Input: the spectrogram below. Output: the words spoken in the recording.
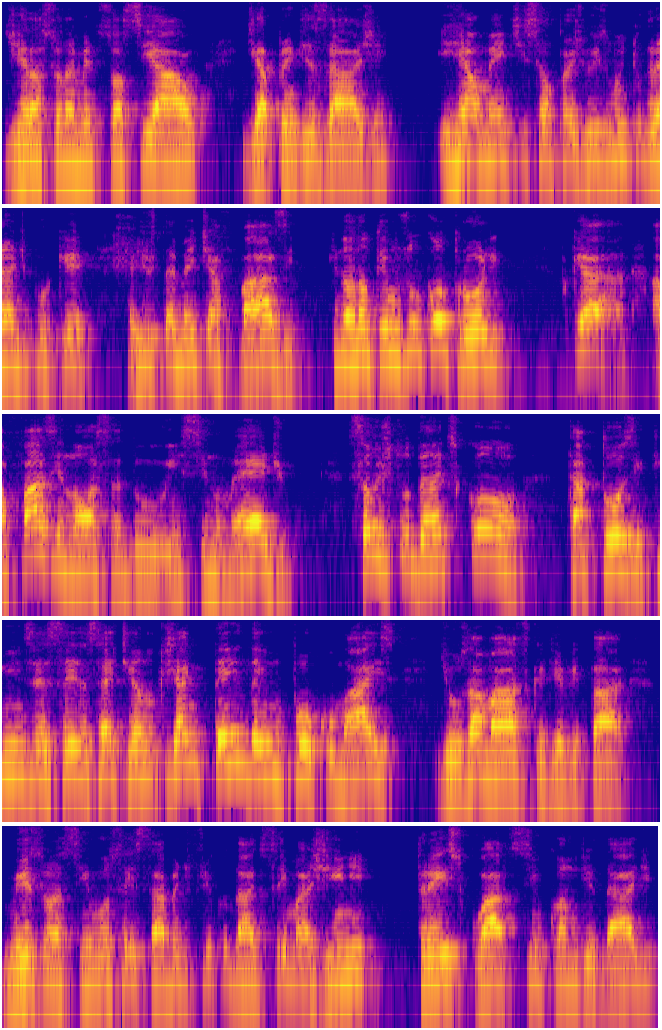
de relacionamento social, de aprendizagem. E realmente isso é um prejuízo muito grande, porque é justamente a fase que nós não temos um controle. Porque a, a fase nossa do ensino médio são estudantes com 14, 15, 16, 17 anos que já entendem um pouco mais de usar máscara, de evitar. Mesmo assim, vocês sabem a dificuldade. Você imagine 3, 4, 5 anos de idade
